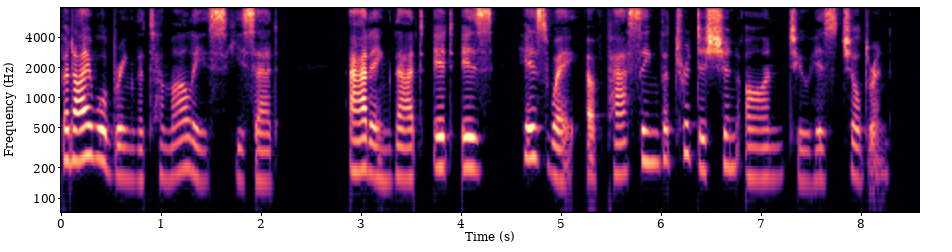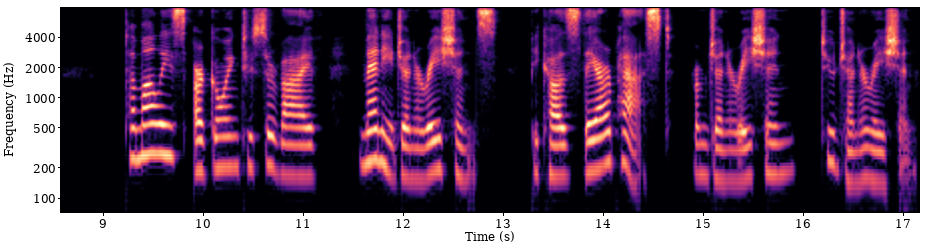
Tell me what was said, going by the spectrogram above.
but I will bring the tamales, he said, adding that it is his way of passing the tradition on to his children. Tamales are going to survive many generations because they are passed from generation to generation.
